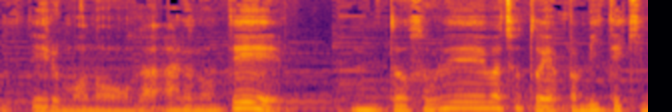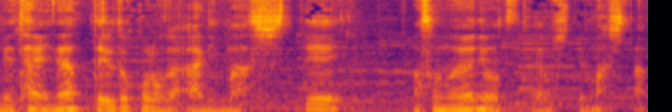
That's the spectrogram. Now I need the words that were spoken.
言っているものがあるので、うんと、それはちょっとやっぱ見て決めたいなっていうところがありまして、まあ、そのようにお伝えをしてました。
